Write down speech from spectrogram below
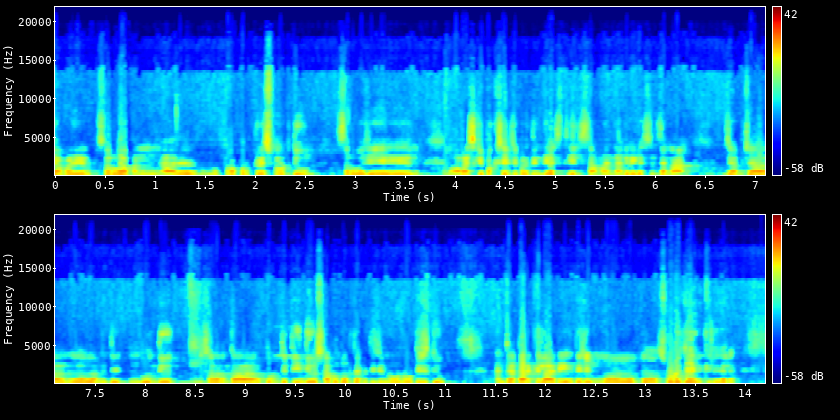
त्यामुळे सर्व आपण प्रॉपर प्रेस नोट देऊन सर्व जे राजकीय पक्षांचे प्रतिनिधी असतील सामान्य नागरिक असतील त्यांना जे आमच्या आम्ही ते दोन दिवस साधारणतः दोन ते तीन दिवस अगोदर आम्ही त्याची नो नोटीस देऊ आणि त्या तारखेला आधी त्याची सोडत जाहीर केली झाली आहे.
